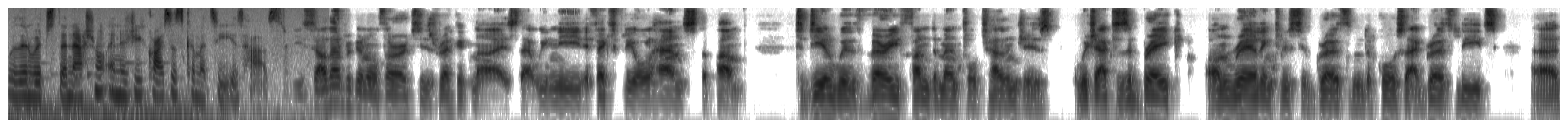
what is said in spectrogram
within which the National Energy Crisis Committee is housed. The South African authorities recognize that we need effectively all hands to the pump to deal with very fundamental challenges, which act as a brake on real inclusive growth. And of course, that growth leads uh,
